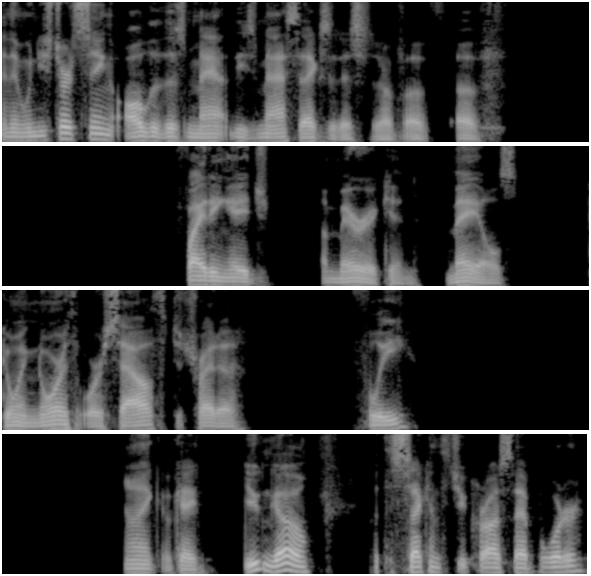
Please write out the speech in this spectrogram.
And then when you start seeing all of this ma- these mass exodus of of of fighting age American males going north or south to try to flee. I'm like, okay, you can go, but the second that you cross that border,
